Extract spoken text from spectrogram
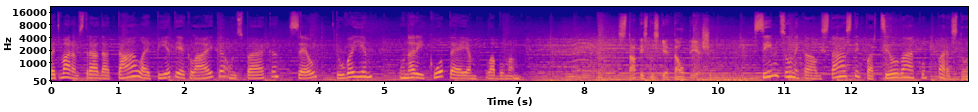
bet varam strādāt tā, lai pietiek laika un spēka sev, tuvajiem un arī kopējam labumam. Statistiskie tautieši. Simts unikāli stāsti par cilvēku parasto.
